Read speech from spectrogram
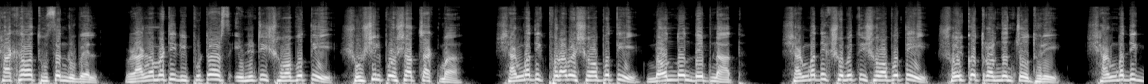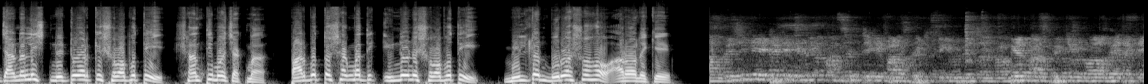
শাখাওয়াত হোসেন রুবেল, রাঙামাটি রিপোর্টার্স ইউনিটির সভাপতি সুশীল প্রসাদ চাকমা, সাংবাদিক ফোরামের সভাপতি নন্দন দেবনাথ, সাংবাদিক সমিতির সভাপতি সৈকত রঞ্জন চৌধুরী, সাংবাদিক জার্নালিস্ট নেটওয়ার্কের সভাপতি শান্তিময় চাকমা, পার্বত্য সাংবাদিক ইউনিয়নের সভাপতি মিল্টন বড়ুয়া সহ আরও অনেকে বেসিক্যালি এটাকে বিভিন্ন কনসেপ্ট থেকে পার্সপেক্টিভ থেকে বিবেচনা করা ইন্ডিয়ান পার্সপেক্টিভে বলা হয়ে থাকে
